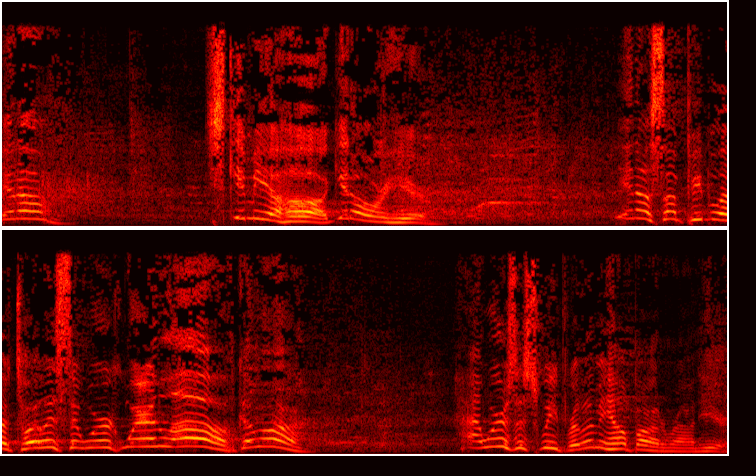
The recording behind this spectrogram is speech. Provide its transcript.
You know, just give me a hug. Get over here. You know, some people have toilets that work. We're in love. Come on. Where's the sweeper? Let me help out around here.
